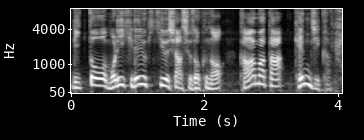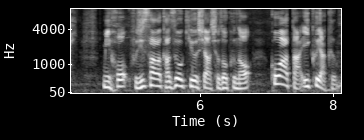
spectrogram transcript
立東森秀幸厩舎所属の川又健二君、はい、美穂藤沢和夫厩舎所属の小畑育也君。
